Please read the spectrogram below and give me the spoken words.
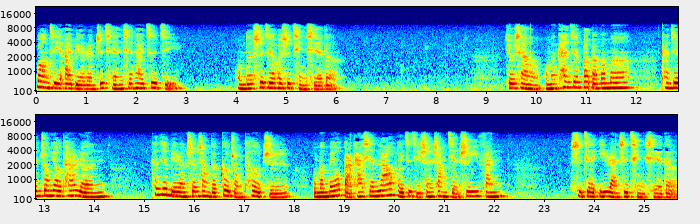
忘记爱别人之前先爱自己，我们的世界会是倾斜的。就像我们看见爸爸妈妈，看见重要他人，看见别人身上的各种特质。我们没有把它先拉回自己身上检视一番，世界依然是倾斜的。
